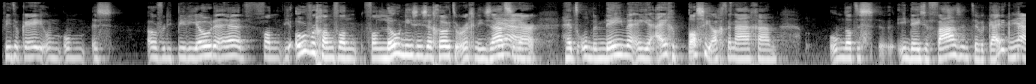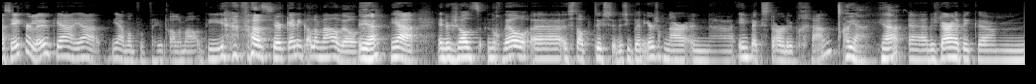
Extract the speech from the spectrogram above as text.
vind je het oké om, om eens over die periode, hè, van die overgang van, van loondienst in zo'n grote organisatie Ja. naar het ondernemen en je eigen passie achterna gaan, om dat eens in deze fase te bekijken? Ja, zeker leuk. Ja, ja. ja want dat heeft allemaal, die fases herken ik allemaal wel. Ja? Ja, en er zat nog wel eh, een stap tussen. Dus ik ben eerst nog naar een eh, impact startup gegaan. Oh ja, ja. Eh, dus daar heb ik ehm,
